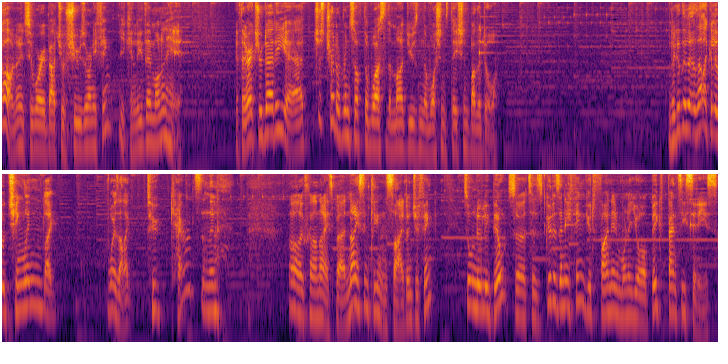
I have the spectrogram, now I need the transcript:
Oh, no need to worry about your shoes or anything. You can leave them on in here. If they're extra dirty, yeah, just try to rinse off the worst of the mud using the washing station by the door. Look at that, is that like a little chingling? Like, what is that, like two carrots? And then, oh, looks kind of nice, but nice and clean inside, don't you think? It's all newly built, so it's as good as anything you'd find in one of your big fancy cities.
